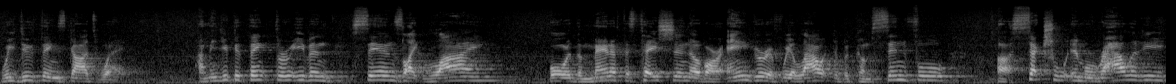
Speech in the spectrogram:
we do things God's way. I mean, you could think through even sins like lying or the manifestation of our anger if we allow it to become sinful, uh, sexual immorality.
